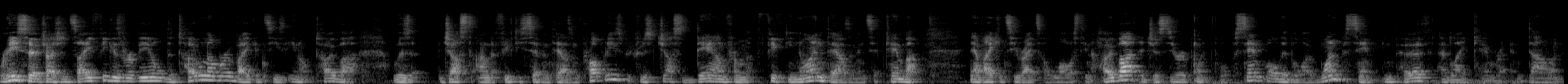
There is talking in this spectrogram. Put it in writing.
research, I should say, figures revealed the total number of vacancies in October was just under 57,000 properties, which was just down from 59,000 in September. Now, vacancy rates are lowest in Hobart at just 0.4%, while they're below 1% in Perth, Adelaide, Canberra, and Darwin,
